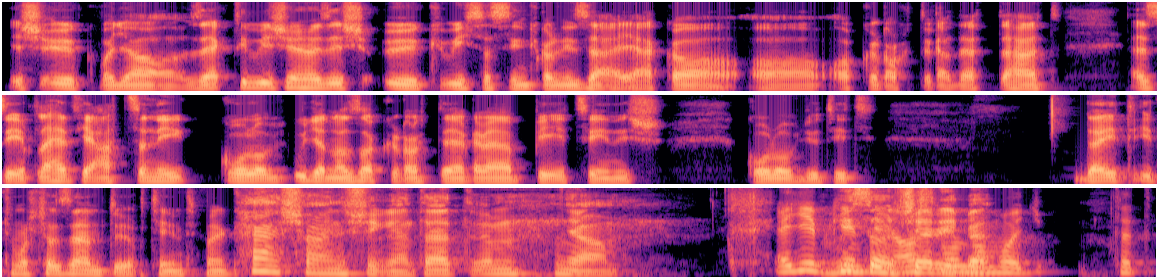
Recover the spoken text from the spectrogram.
és ők, vagy az Activision-höz, és ők visszaszinkronizálják a, a, a karakteredet, tehát ezért lehet játszani Call of, ugyanaz a karakterrel PC-n is Call of Duty-t. De itt, itt most ez nem történt meg. Hát sajnos igen, tehát, ja. Egyébként Viszont én azt cserébe... mondom, hogy tehát,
